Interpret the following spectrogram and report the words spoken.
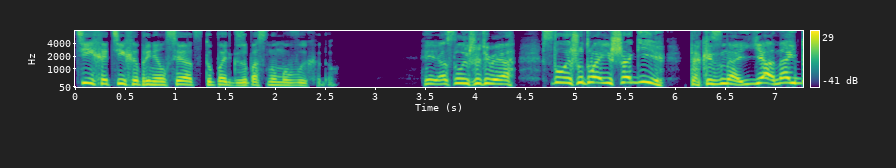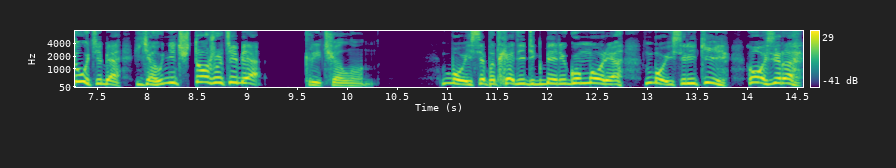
Тихо-тихо принялся отступать к запасному выходу. «Я слышу тебя! Слышу твои шаги! Так и знай, я найду тебя! Я уничтожу тебя!» — кричал он. «Бойся подходить к берегу моря! Бойся реки, озера!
